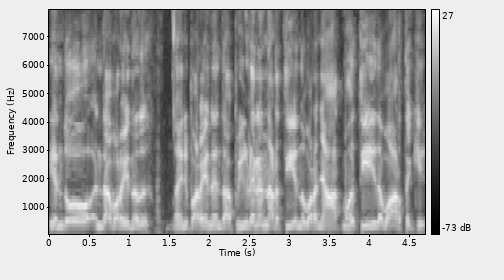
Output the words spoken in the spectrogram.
എന്തോ എന്താ പറയുന്നത്? അതിന് പറയുന്നത് എന്താ? പീഡനം നടത്തി എന്ന് പറഞ്ഞ് ആത്മഹത്യ ചെയ്ത വാർത്തയ്ക്ക്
